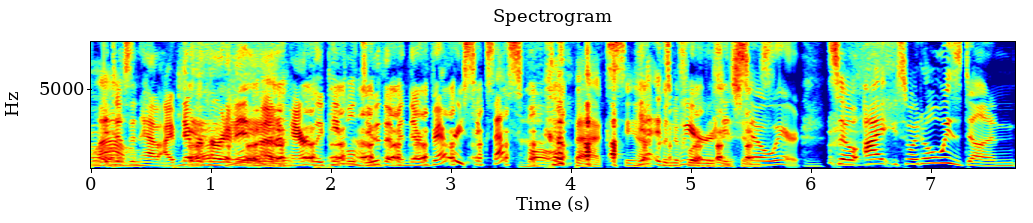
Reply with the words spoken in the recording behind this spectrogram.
wow. It doesn't have, I've never heard of it, but apparently people do them and they're very successful. Cutbacks. Yeah, Yeah, it's weird. It's so weird. So I, so I'd always done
